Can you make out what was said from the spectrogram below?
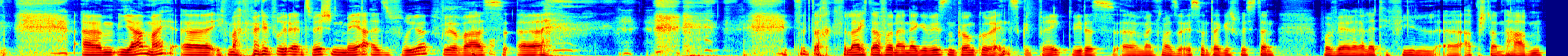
ähm, ja, Mai, äh, ich mag meine Brüder inzwischen mehr als früher. Früher war es äh, sind doch vielleicht auch von einer gewissen Konkurrenz geprägt, wie das äh, manchmal so ist unter Geschwistern, wo wir relativ viel äh, Abstand haben.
